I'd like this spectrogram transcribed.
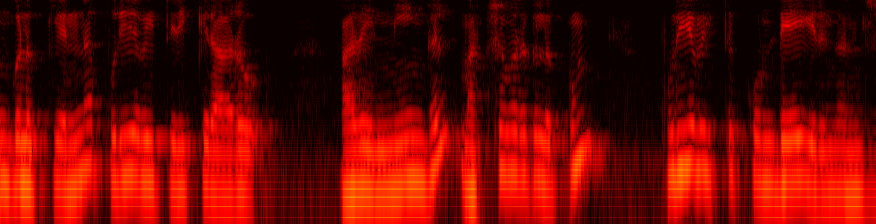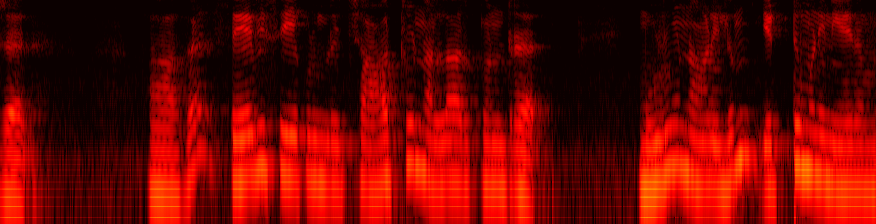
உங்களுக்கு என்ன புரிய வைத்திருக்கிறாரோ அதை நீங்கள் மற்றவர்களுக்கும் புரிய வைத்து கொண்டே இருங்கன்றார். ஆக சேவை செய்யக்கூடிய சாற்றும் நல்லா இருக்குன்றார். முழு நாளிலும் எட்டு மணி நேரம்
